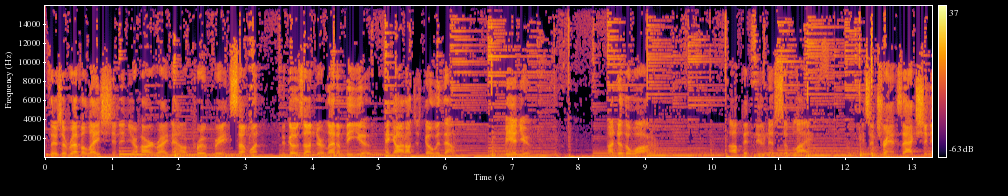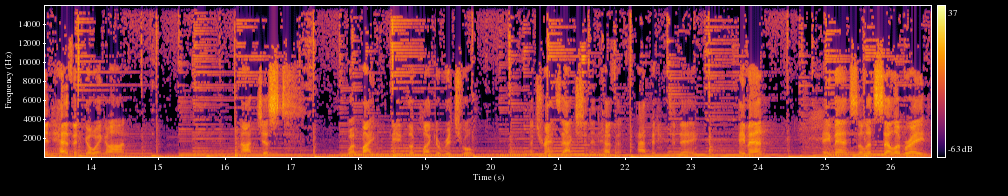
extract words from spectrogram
If there's a revelation in your heart right now, appropriate someone who goes under. Let them be you. Hey, God, I'll just go with them. Me and you. Under the water. Up in newness of life. It's a transaction in heaven going on, not just what might be, look like a ritual. A transaction in heaven happening today. Amen. Amen. So let's celebrate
